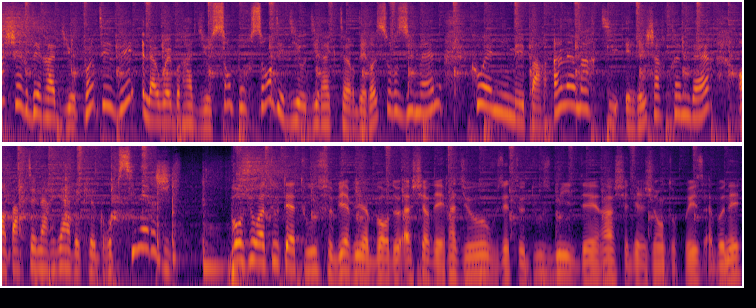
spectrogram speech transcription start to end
HRDRadio.tv, la web radio 100% dédiée aux directeurs des ressources humaines, co-animée par Alain Marty et Richard Fremder, en partenariat avec le groupe Synergie. Bonjour à toutes et à tous, bienvenue à bord de HRD Radio. Vous êtes 12 000 DRH et dirigeants d'entreprise abonnés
